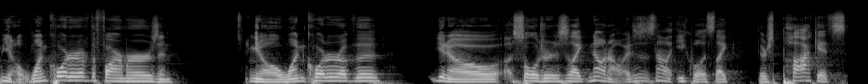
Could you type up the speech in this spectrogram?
you know, one quarter of the farmers and, you know, one quarter of the, you know, soldiers. It's like, no, no, it's, it's not equal. It's like there's pockets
